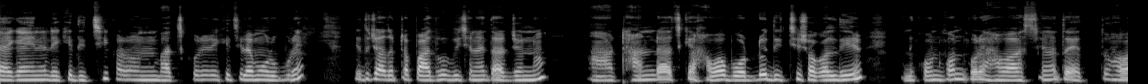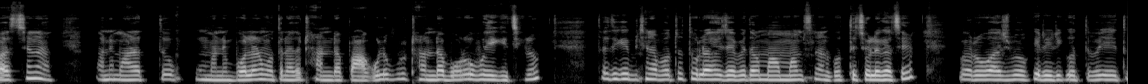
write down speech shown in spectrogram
জায়গায় এনে রেখে দিচ্ছি, কারণ ভাঁজ করে রেখেছিলাম ওর উপরে। যেহেতু চাদরটা পাতবো বিছানায় তার জন্য। আর ঠান্ডা আজকে হাওয়া বড্ড দিচ্ছে সকাল দিয়ে। মানে কন কন করে হাওয়া আসছে না তো? এত হাওয়া আসছে না? মানে মারাত্মক মানে বলার মতো না। এত ঠান্ডা পাগুলো পুরো ঠান্ডা, বরফ হয়ে গেছিল। তো এদিকে বিছানাপত্র তোলা হয়ে যাবে, তার মাম মাম স্নান করতে চলে গেছে। এবার ও আসবে, ওকে রেডি করতে হবে, যেহেতু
